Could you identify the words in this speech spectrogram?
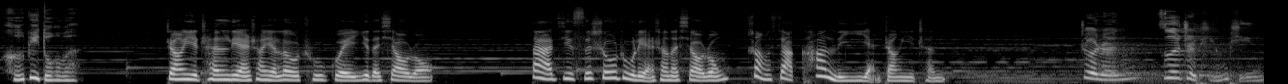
何必多问？张逸晨脸上也露出诡异的笑容。大祭司收住脸上的笑容，上下看了一眼张逸晨。这人资质平平，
